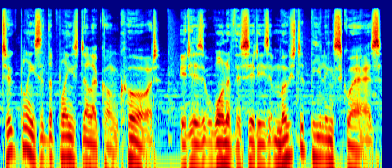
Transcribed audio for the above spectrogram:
took place at the Place de la Concorde. It is one of the city's most appealing squares,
